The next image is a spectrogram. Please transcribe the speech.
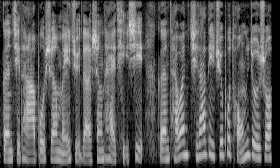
跟其他不胜枚举的生态体系，跟台湾其他地区不同的就是说，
